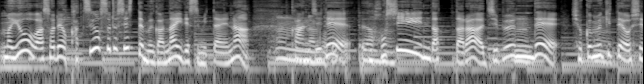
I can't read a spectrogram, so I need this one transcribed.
まあ、要はそれを活用するシステムがないですみたいな感じで、うん、欲しいんだったら自分で職務規定を調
